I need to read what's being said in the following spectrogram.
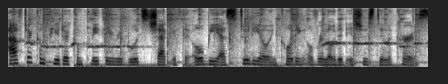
After computer completely reboots check if the OBS Studio encoding overloaded issue still occurs.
